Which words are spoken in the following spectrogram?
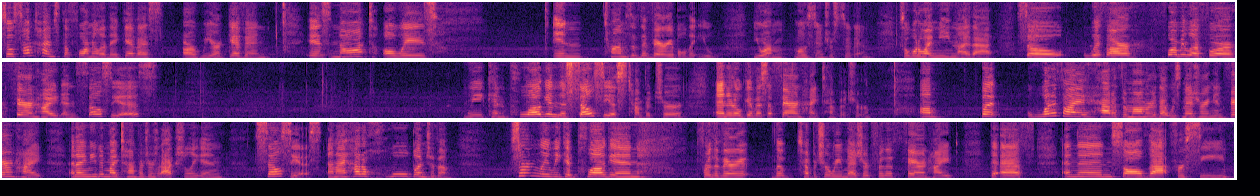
So sometimes the formula they give us, or we are given, is not always in terms of the variable that you, you are most interested in. So what do I mean by that? So with our formula for Fahrenheit and Celsius, we can plug in the Celsius temperature and it'll give us a Fahrenheit temperature. Um, but what if I had a thermometer that was measuring in Fahrenheit and I needed my temperatures actually in Celsius and I had a whole bunch of them? Certainly we could plug in for the very the temperature we measured for the Fahrenheit, the F, and then solve that for C.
